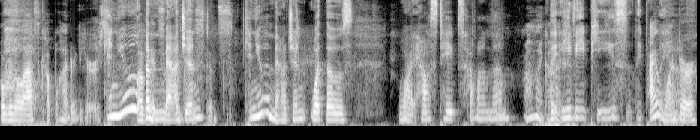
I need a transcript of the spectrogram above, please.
over the last couple hundred years. Can you imagine? Can you imagine what those White House tapes have on them? Oh my god. The. EVPs that they I probably have? wonder,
